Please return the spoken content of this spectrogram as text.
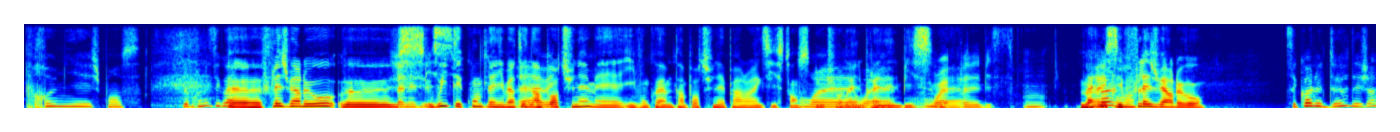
premier, je pense. Le premier, c'est quoi? Euh, flèche vers le haut, euh, oui, t'es contre la liberté Ah oui. d'importuner, mais ils vont quand même t'importuner par leur existence, donc tu voudrais une Ouais, planète bis. Ouais, Ouais. planète bis. Mm. Ma- Pareil, c'est flèche vers le haut. C'est quoi le 2 déjà?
